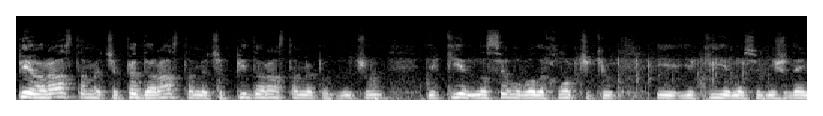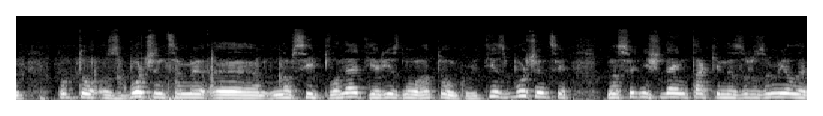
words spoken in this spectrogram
піарастами, чи педерастами, чи підерастами, які насилували хлопчиків і які на сьогоднішній день, тобто збочинцями на всій планеті різного гатунку. І ті збочинці на сьогоднішній день так і не зрозуміли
